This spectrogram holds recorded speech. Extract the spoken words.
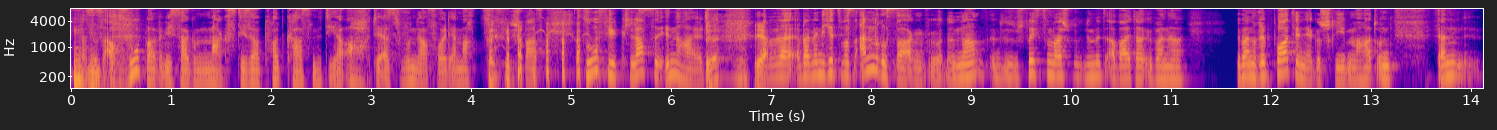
Das ist auch super, wenn ich sage, Max, dieser Podcast mit dir, ach, der ist wundervoll, der macht so viel Spaß, so viel klasse Inhalte. Ja. Aber, aber wenn ich jetzt was anderes sagen würde, ne, du sprichst zum Beispiel mit einem Mitarbeiter über eine über einen Report, den er geschrieben hat, und dann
